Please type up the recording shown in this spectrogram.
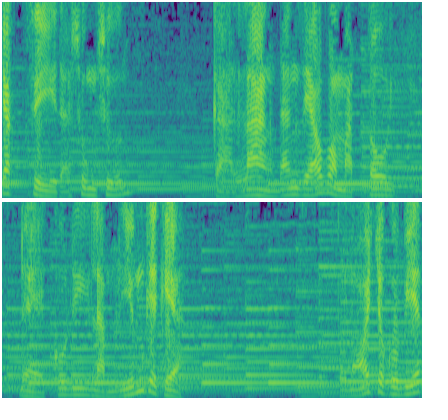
chắc gì đã sung sướng. Cả làng đang déo vào mặt tôi để cô đi làm điếm kia kìa. Tôi nói cho cô biết,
